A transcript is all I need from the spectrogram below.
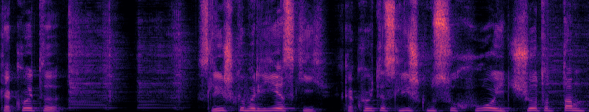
какой-то слишком резкий, какой-то слишком сухой, что-то там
